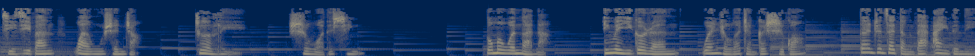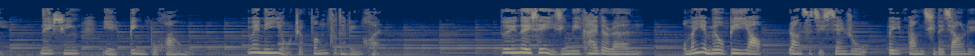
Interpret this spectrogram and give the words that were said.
奇迹般万物生长。这里，是我的心，多么温暖呐！因为一个人。温柔了整个时光，但正在等待爱的你，内心也并不荒芜，因为你有着丰富的灵魂。对于那些已经离开的人，我们也没有必要让自己陷入被放弃的焦虑。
